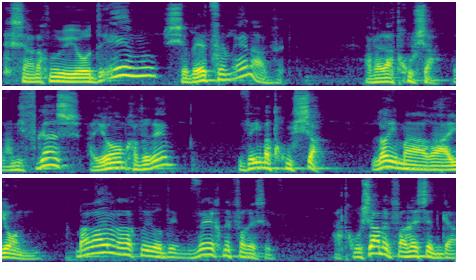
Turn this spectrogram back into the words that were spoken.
כשאנחנו יודעים שבעצם אין עוול, אבל התחושה. המפגש היום, חברים, זה עם התחושה, לא עם הרעיון. ברעיון אנחנו יודעים, זה איך נפרש את זה. התחושה מפרשת גם.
